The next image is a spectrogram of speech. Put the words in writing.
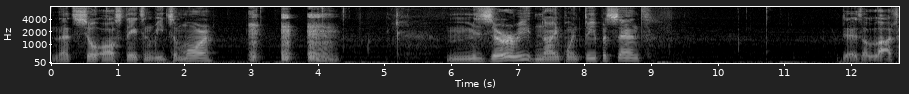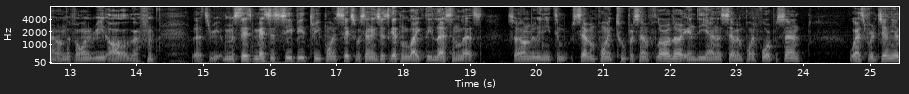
Let's show all states and read some more. Missouri 9.3%. There's a lot. I don't know if I want to read all of them. Let's read Mississippi 3.6%. It's just getting likely less and less so I don't really need to. 7.2% Florida, Indiana 7.4%, West Virginia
